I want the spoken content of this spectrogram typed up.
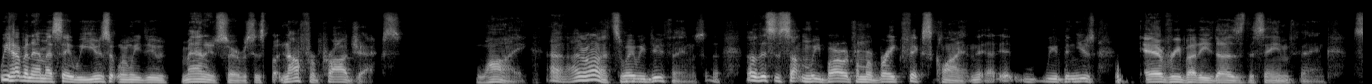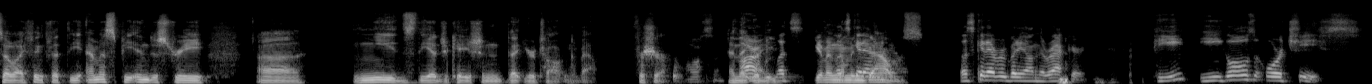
we have an msa we use it when we do managed services but not for projects. Why? Uh, i don't know. That's the way we do things. Uh, oh this is something we borrowed from a break fix client. And it- we've been used everybody does the same thing. So i think that the msp industry uh needs the education that you're talking about for sure. Awesome. and that All you'll right, be let's giving let's them in dallas let's get everybody on the record. Pete, Eagles or Chiefs?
